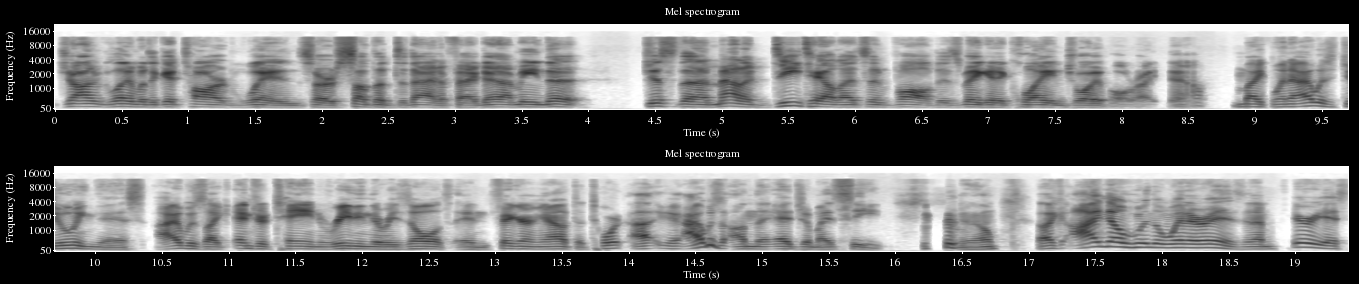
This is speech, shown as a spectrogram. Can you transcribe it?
John Glenn with a guitar and wins, or something to that effect. I mean, the just the amount of detail that's involved is making it quite enjoyable right now. Mike, when I was doing this, I was like entertained reading the results and figuring out the tour. I, I was on the edge of my seat, you know, like I know who the winner is, and I'm curious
